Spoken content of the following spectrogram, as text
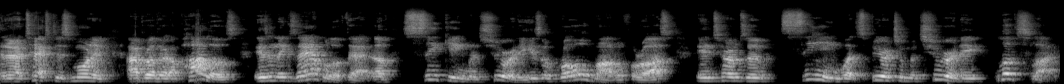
In our text this morning, our brother Apollos is an example of that, of seeking maturity. He's a role model for us in terms of seeing what spiritual maturity looks like.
